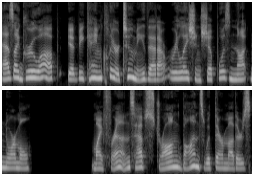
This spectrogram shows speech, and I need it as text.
As I grew up, it became clear to me that our relationship was not normal. My friends have strong bonds with their mothers,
